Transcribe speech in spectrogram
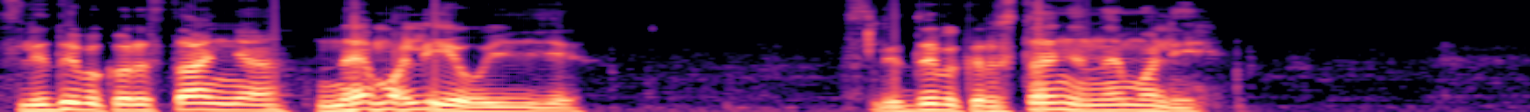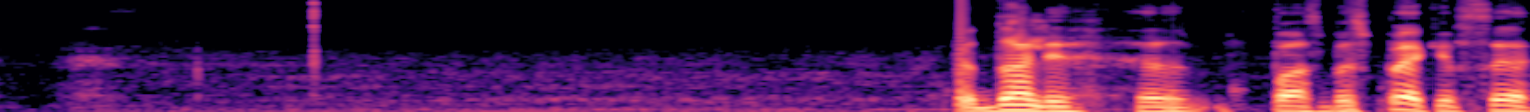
сліди використання немалі у її. Сліди використання немалі. Педалі, е, пас безпеки, все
